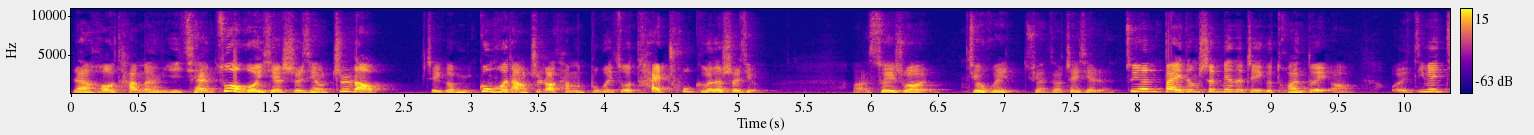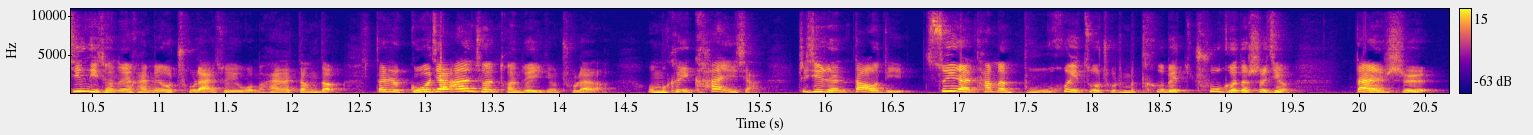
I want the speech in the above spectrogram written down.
然后他们以前做过一些事情，知道这个共和党知道他们不会做太出格的事情。啊，所以说就会选择这些人。虽然拜登身边的这个团队啊，我因为经济团队还没有出来，所以我们还在等等。但是国家安全团队已经出来了，我们可以看一下这些人到底。虽然他们不会做出什么特别出格的事情，但是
